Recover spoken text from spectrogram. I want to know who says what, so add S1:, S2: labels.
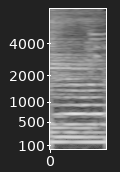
S1: Música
